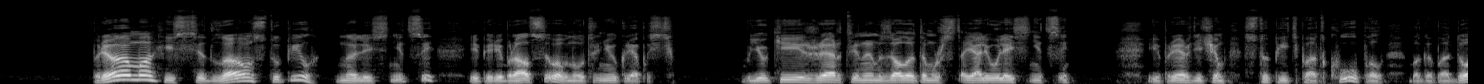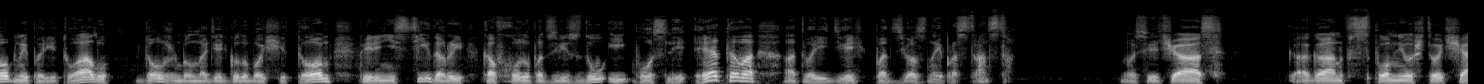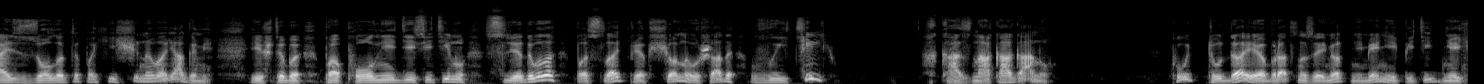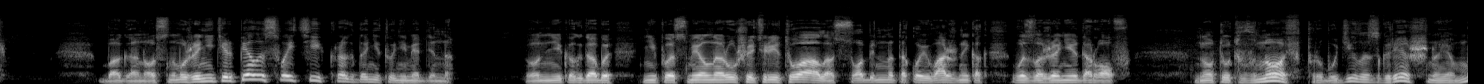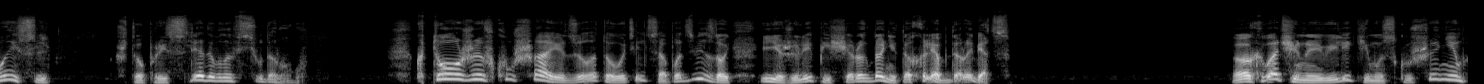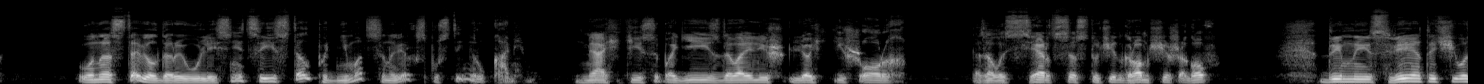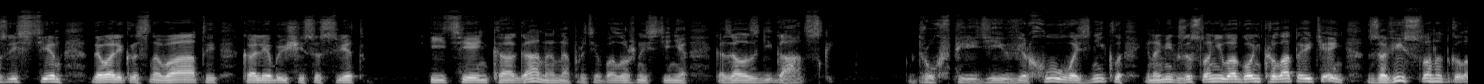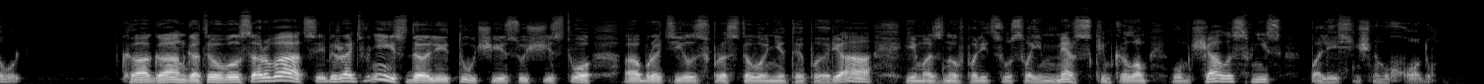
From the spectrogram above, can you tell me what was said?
Прямо из седла он ступил на лестницы и перебрался во внутреннюю крепость. Вьюки жертвенным золотом уж стояли у лестницы, и прежде чем ступить под купол, богоподобный по ритуалу должен был надеть голубой хитон, перенести дары ко входу под звезду и после этого отворить дверь под звездное пространство. Но сейчас Каган вспомнил, что часть золота похищена варягами, и чтобы пополнить десятину, следовало послать приобщенного шада в Итиль, казна Кагану. Путь туда и обратно займет не менее пяти дней. Богоносному уже не терпелось войти к Рахданиту немедленно. Он никогда бы не посмел нарушить ритуал, особенно такой важный, как возложение даров. Но тут вновь пробудилась грешная мысль, что преследовала всю дорогу. Кто же вкушает золотого тельца под звездой, ежели пища Рахданита хлеб да рыбец? Охваченный великим искушением, он оставил дары у лестницы и стал подниматься наверх с пустыми руками. Мягкие сапоги издавали лишь легкий шорох. Казалось, сердце стучит громче шагов. Дымные светочи возле стен давали красноватый, колеблющийся свет, и тень Кагана на противоположной стене казалась гигантской. Вдруг впереди и вверху возникла и на миг заслонила огонь крылатая тень, зависла над головой. Каган готов был сорваться и бежать вниз, да летучее существо обратилось в простого нетопыря и, мазнув по лицу своим мерзким крылом, умчалось вниз по лестничному ходу.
